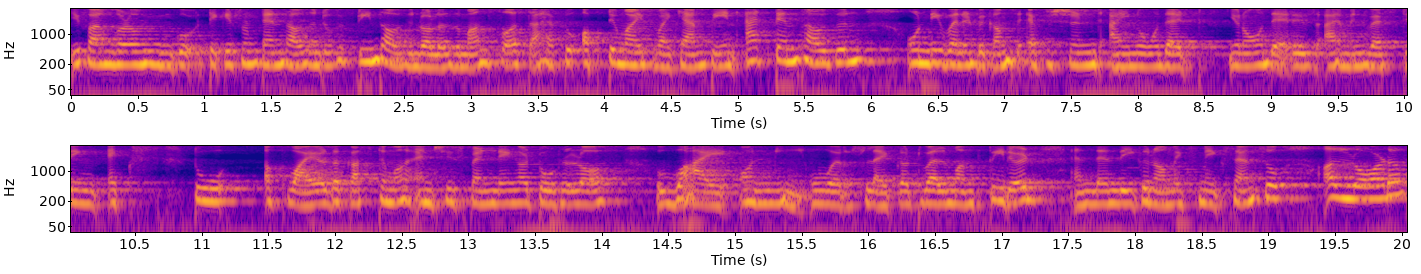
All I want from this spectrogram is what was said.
if i'm to go take it from 10000 to $15000 a month first i have to optimize my campaign at 10000 only when it becomes efficient. I know that you know there is i'm investing x to acquire the customer and she's spending a total of y on me over like a 12 month period and then the economics make sense. So a lot of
